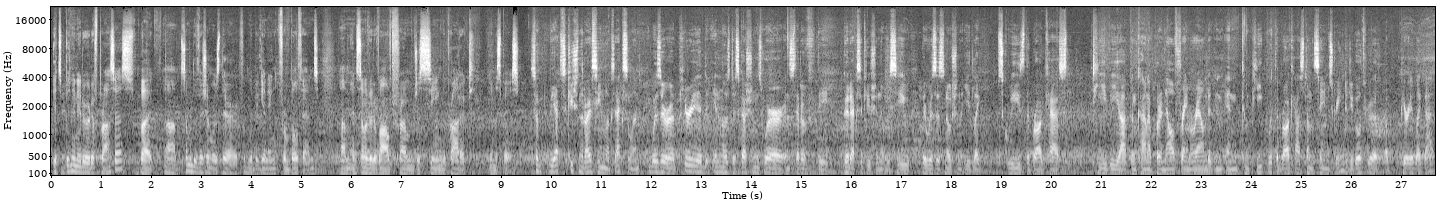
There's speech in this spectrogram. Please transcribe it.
it's been an iterative process, but um, some of the vision was there from the beginning from both ends, um, and some of it evolved from just seeing the product in the space. So the execution that I've seen looks excellent. Was there a period in those discussions where instead of the good execution that we see, there was this notion that you'd like squeeze the broadcast TV up and kind of put an L frame around it and, and compete with the broadcast on the same screen? Did you go through a, a period like that?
